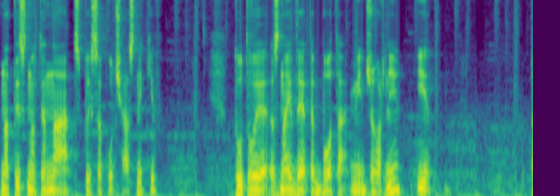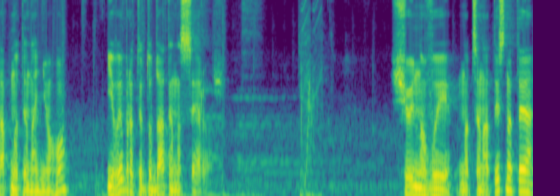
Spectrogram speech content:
натиснути на список учасників. Тут ви знайдете бота Midjourney і тапнути на нього і вибрати Додати на сервер. Щойно ви це натиснете, е,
